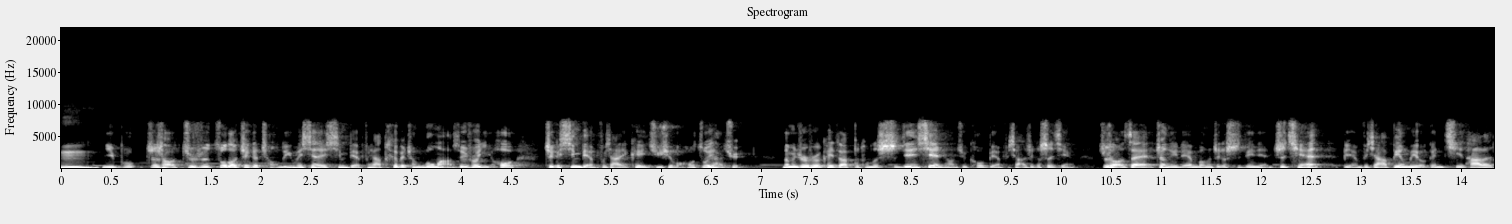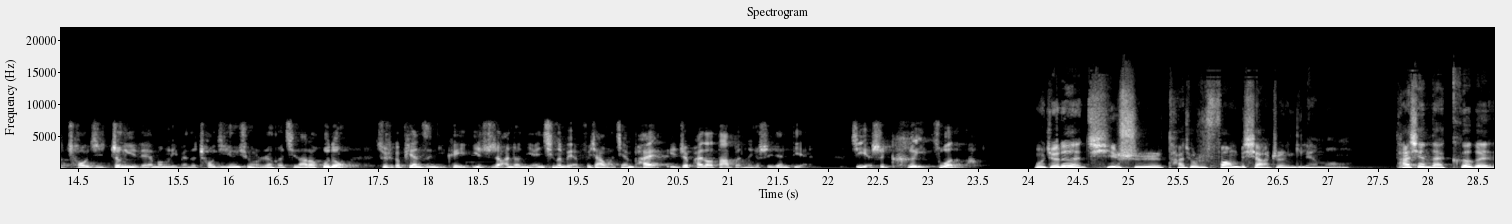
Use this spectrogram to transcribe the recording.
嗯，你不至少就是做到这个程度，因为现在新蝙蝠侠特别成功嘛，所以说以后这个新蝙蝠侠也可以继续往后做下去。那么就是说可以在不同的时间线上去抠蝙蝠侠这个事情，至少在正义联盟这个时间点之前，蝙蝠侠并没有跟其他的超级正义联盟里面的超级英雄有任何其他的互动，所以这个片子你可以一直按照年轻的蝙蝠侠往前拍，一直拍到大本那个时间点，这也是可以做的吧？我觉得其实他就是放不下正义联盟。他现在各个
